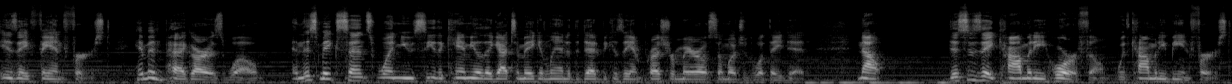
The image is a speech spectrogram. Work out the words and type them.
is a fan first. Him and Pegg are as well. And this makes sense when you see the cameo they got to make in Land of the Dead because they impressed Romero so much with what they did. Now, this is a comedy horror film, with comedy being first.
